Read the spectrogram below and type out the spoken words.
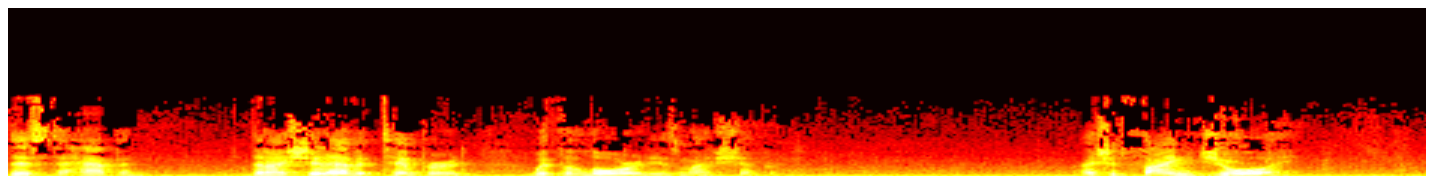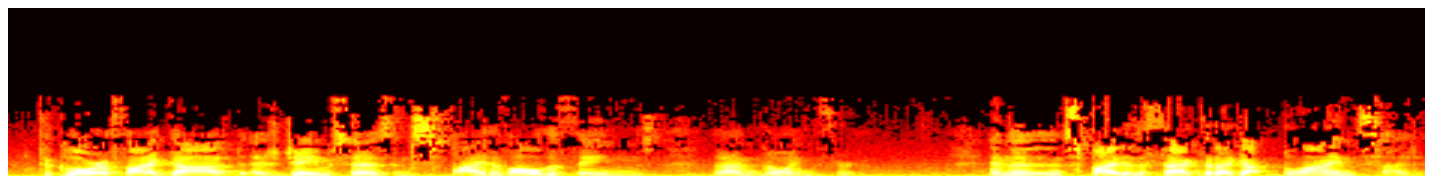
this to happen, then I should have it tempered with the Lord is my shepherd. I should find joy to glorify God, as James says, in spite of all the things that I'm going through. And the, in spite of the fact that I got blindsided.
